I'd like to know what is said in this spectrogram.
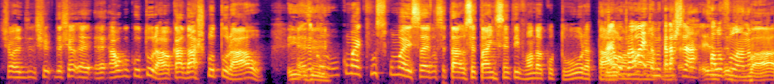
Deixa, eu- deixa, deixa, eu- é, é algo cultural, cadastro cultural. É, como, como é que funciona? Como é isso aí? Você tá, você tá incentivando a cultura tal? Ah, eu vou pra lá então me na- cadastrar. Falou fulano. Vá-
